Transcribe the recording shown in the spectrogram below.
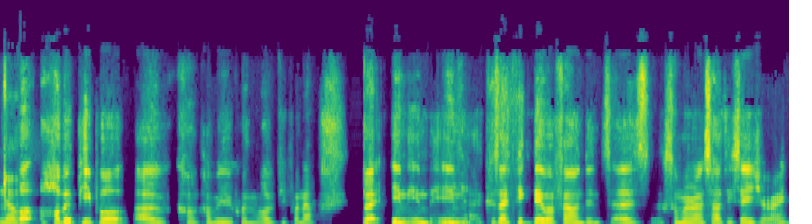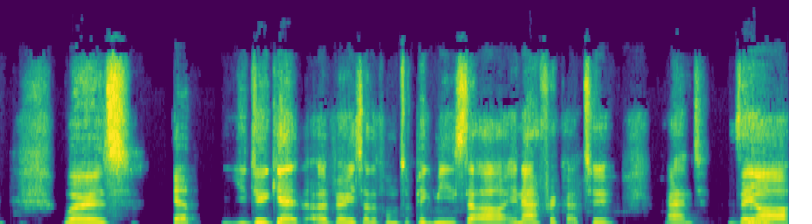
no, Well, Hobbit people. Oh, can't, can't believe you're calling them Hobbit people now. But in in in Mm-hmm. because I think they were found in uh, somewhere around Southeast Asia, right? Whereas Yeah. you do get uh, various other forms of pygmies that are in Africa too, and they Hmm. are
